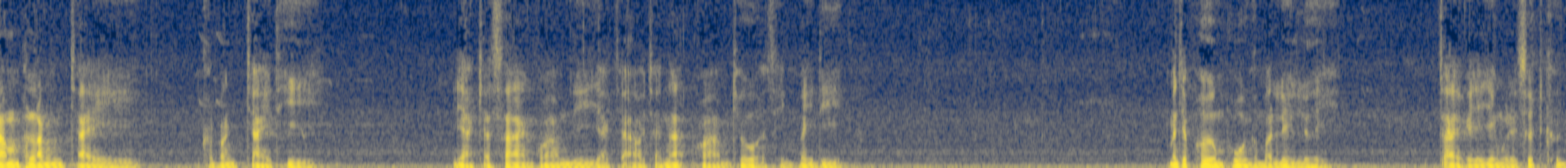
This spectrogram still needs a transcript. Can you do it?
นำพลังใจกำลังใจที่ อยากจะสร้างความดี อยากจะเอาชนะความชั่วสิ่งไม่ดี มันจะเพิ่มพูนขึ้นมาเรื่อยๆ ใจก็จะยิ่งบริสุทธิ์ขึ้น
